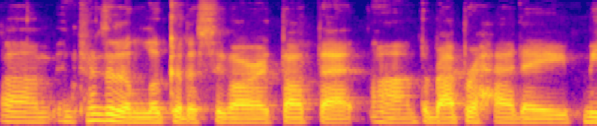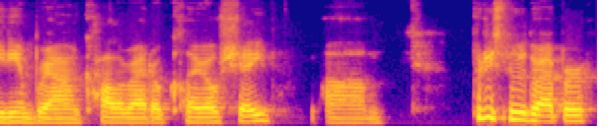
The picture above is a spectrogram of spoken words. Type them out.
Um, in terms of the look of the cigar, I thought that uh, the wrapper had a medium brown Colorado Claro shade. Um, pretty smooth wrapper,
